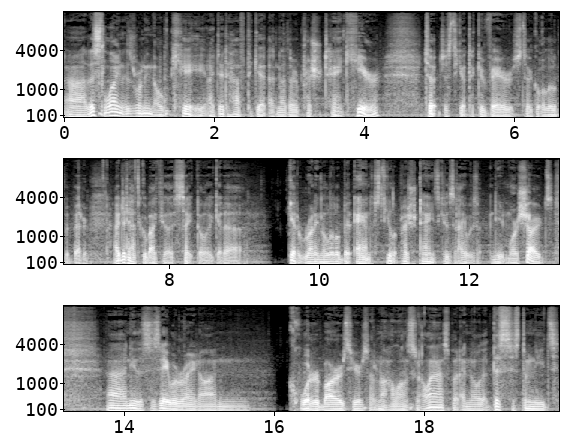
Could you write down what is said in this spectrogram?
Uh, this line is running okay. I did have to get another pressure tank here to just to get the conveyors to go a little bit better. I did have to go back to the site though to get a get it running a little bit and steal the pressure tanks because I was needed more shards. Uh, needless to say, we're running on quarter bars here, so I don't know how long it's going to last, but I know that this system needs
